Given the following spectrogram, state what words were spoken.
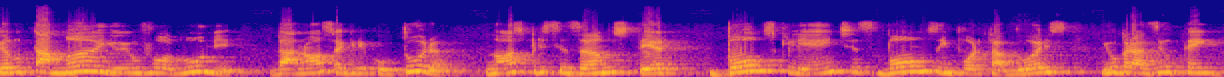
pelo tamanho e o volume da nossa agricultura, nós precisamos ter bons clientes, bons importadores, e o Brasil tem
